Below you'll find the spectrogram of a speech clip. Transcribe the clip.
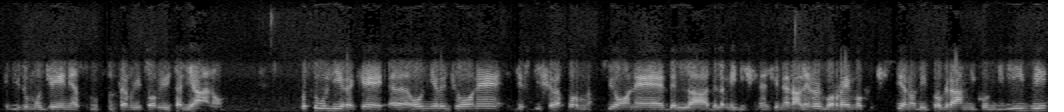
è disomogenea su tutto il territorio italiano. Questo vuol dire che eh, ogni regione gestisce la formazione della, della, medicina generale. Noi vorremmo che ci siano dei programmi condivisi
